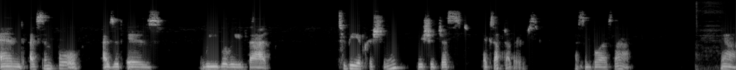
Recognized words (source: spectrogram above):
And as simple as it is, we believe that to be a Christian, we should just accept others. As simple as that. Yeah.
